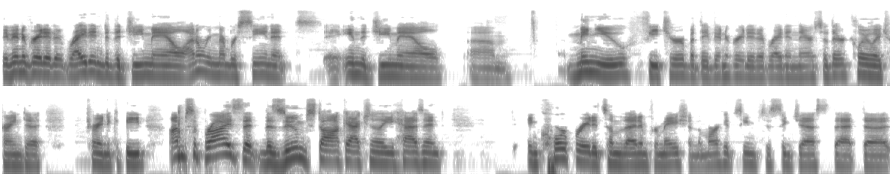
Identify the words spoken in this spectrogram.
They've integrated it right into the Gmail. I don't remember seeing it in the Gmail um, menu feature, but they've integrated it right in there. So they're clearly trying to trying to compete. I'm surprised that the Zoom stock actually hasn't incorporated some of that information. The market seems to suggest that uh,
